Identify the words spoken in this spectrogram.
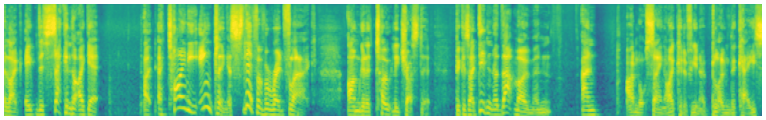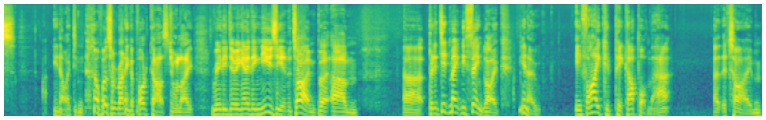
like it, the second that I get a, a tiny inkling, a sniff of a red flag, I'm going to totally trust it because I didn't at that moment. And I'm not saying I could have, you know, blown the case. You know, I didn't. I wasn't running a podcast or like really doing anything newsy at the time. But um, uh, but it did make me think, like, you know, if I could pick up on that at the time.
